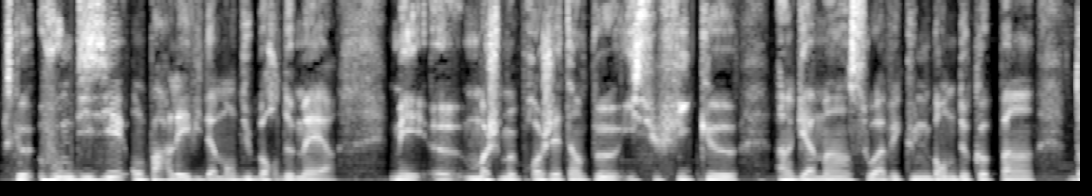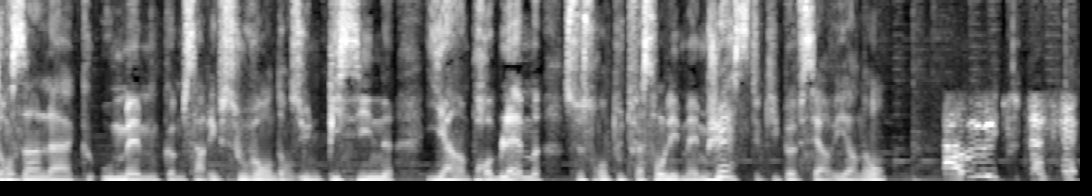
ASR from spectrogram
Parce que vous me disiez, on parlait évidemment du bord de mer. Mais euh, moi, je me projette un peu. Il suffit que un gamin soit avec une bande de copains dans un lac ou même, comme ça arrive souvent, dans une piscine, il y a un problème. Ce seront de toute façon les mêmes gestes qui peuvent servir, non? Ah oui, oui, tout à fait.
